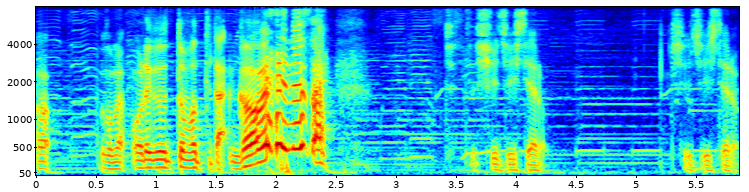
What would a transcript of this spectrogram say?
あごめん。俺がうっと思ってた。ごめんなさい。ちょっと集中してやろう。集中してやろ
